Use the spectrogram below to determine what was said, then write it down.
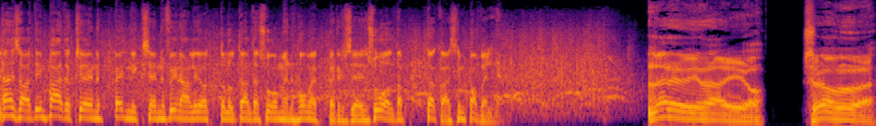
Näin saatiin päätökseen Penniksen finaaliottelu täältä Suomen homeperiseen suolta takaisin Pavelle. Lärvi Radio. Se on hyvä.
